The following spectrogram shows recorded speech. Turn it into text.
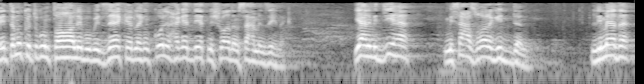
أنت ممكن تكون طالب وبتذاكر لكن كل الحاجات ديت مش واخدة مساحة من ذهنك. يعني مديها مساحة صغيرة جدا. لماذا؟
